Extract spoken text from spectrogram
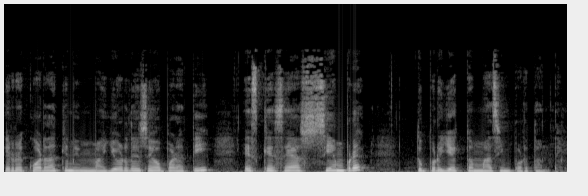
y recuerda que mi mayor deseo para ti es que seas siempre tu proyecto más importante.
